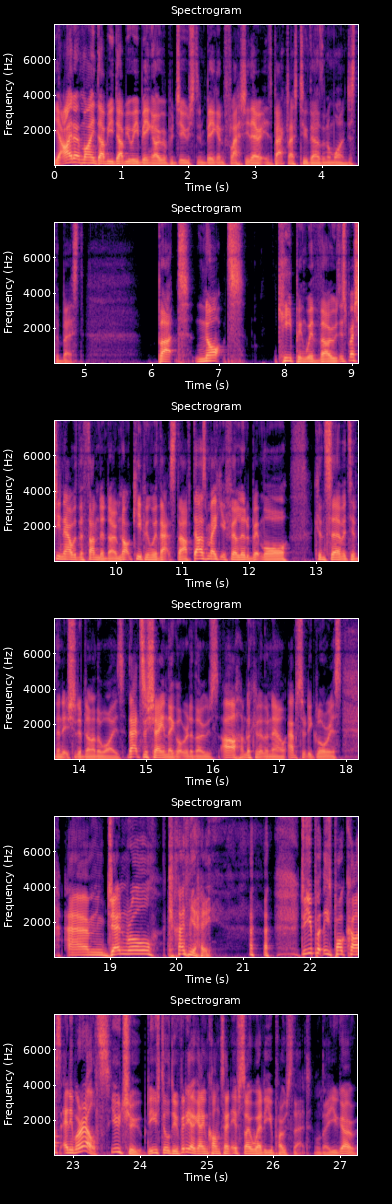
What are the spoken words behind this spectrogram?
Yeah, I don't mind WWE being overproduced and big and flashy. There it is. Backlash 2001, just the best. But not keeping with those, especially now with the Thunderdome, not keeping with that stuff does make it feel a little bit more conservative than it should have done otherwise. That's a shame they got rid of those. Ah, oh, I'm looking at them now. Absolutely glorious. Um, General Kanye. do you put these podcasts anywhere else? YouTube. Do you still do video game content? If so, where do you post that? Well, there you go.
